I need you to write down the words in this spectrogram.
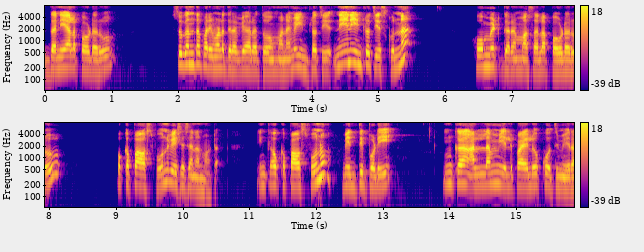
ధనియాల పౌడరు సుగంధ పరిమళ ద్రవ్యాలతో మనమే ఇంట్లో చే నేనే ఇంట్లో చేసుకున్న హోమ్మేడ్ గరం మసాలా పౌడరు ఒక పావు స్పూన్ వేసేసాను అనమాట ఇంకా ఒక పావు స్పూను మెంతి పొడి ఇంకా అల్లం ఎల్లిపాయలు కొత్తిమీర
